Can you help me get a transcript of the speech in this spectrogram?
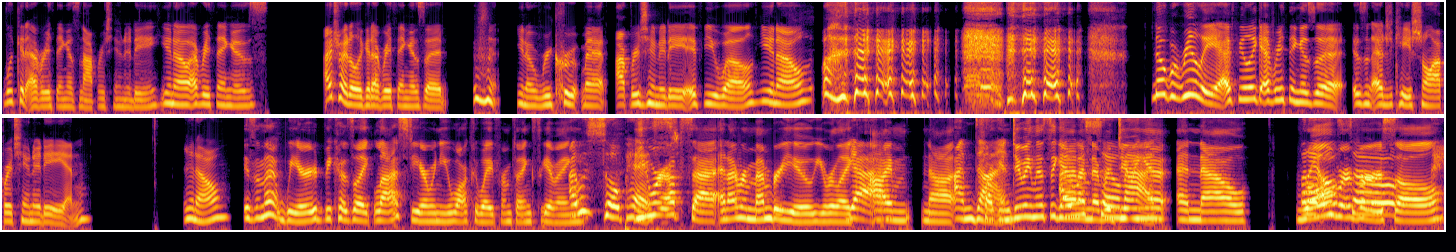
look at everything as an opportunity. You know, everything is, I try to look at everything as a, you know, recruitment opportunity, if you will, you know? no, but really, I feel like everything is a, is an educational opportunity and, you know, Isn't that weird? Because like last year when you walked away from Thanksgiving, I was so pissed. you were upset, and I remember you. You were like, Yeah. "I'm not, I'm done. fucking done." doing this again. I'm never so doing mad. it." And now, But role also- reversal.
